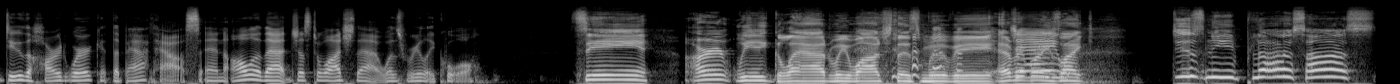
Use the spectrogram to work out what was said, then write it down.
do the hard work at the bathhouse and all of that just to watch that was really cool See, aren't we glad we watched this movie? Everybody's Jay- like, Disney Plus us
